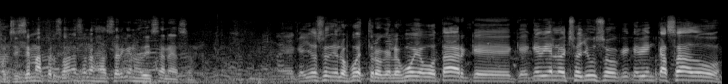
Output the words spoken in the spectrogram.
Muchísimas personas se nos acercan y nos dicen eso que yo soy de los vuestros, que los voy a votar, que, que, que bien lo ha hecho Ayuso, que, que bien casado.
